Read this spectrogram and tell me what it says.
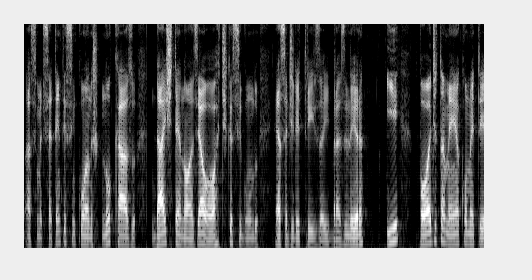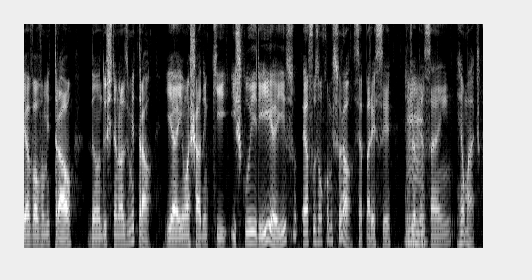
acima de 75 anos no caso da estenose aórtica, segundo essa diretriz aí brasileira, e pode também acometer a válvula mitral, dando estenose mitral. E aí um achado em que excluiria isso é a fusão comissural. Se aparecer, a gente Uhum. vai pensar em reumático.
